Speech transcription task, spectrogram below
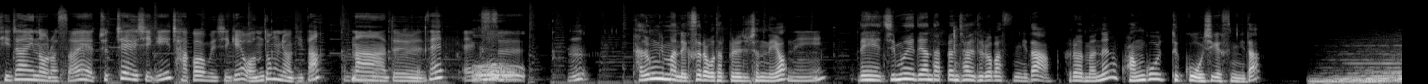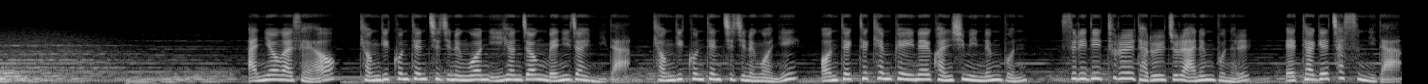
디자이너로서의 주체 의식이 작업 의식의 원동력이다. 하나, 둘, 셋. X. 다정님만 X라고 답변해 주셨네요. 네. 네, 질문에 대한 답변 잘 들어봤습니다. 그러면은 광고 듣고 오시겠습니다. 안녕하세요. 경기콘텐츠진흥원 이현정 매니저입니다. 경기콘텐츠진흥원이 언택트 캠페인에 관심 있는 분, 3D tool을 다룰 줄 아는 분을 애타게 찾습니다.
